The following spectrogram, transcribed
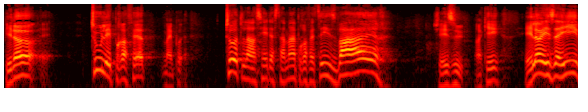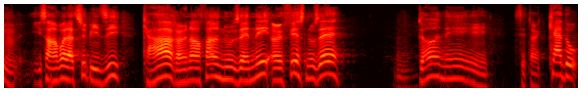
Puis là, tous les prophètes, ben, tout l'Ancien Testament prophétise vers Jésus. Et là, Ésaïe, il s'en va là-dessus, puis il dit Car un enfant nous est né, un fils nous est donné. C'est un cadeau.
